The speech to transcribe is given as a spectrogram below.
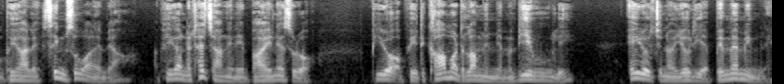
အဖေကလည်းစိတ်မဆိုးပါနဲ့ဗျအဖေကနှစ်ထပ်ချငင်နေဘာရင်နဲ့ဆိုတော့ပြီးတော့အဖေတခါမှတလောက်မြင်မြင်မပြေဘူးလေအဲ့တော့ကျွန်တော်ရုပ်တရက်ဘယ်မှတ်မိမလဲ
